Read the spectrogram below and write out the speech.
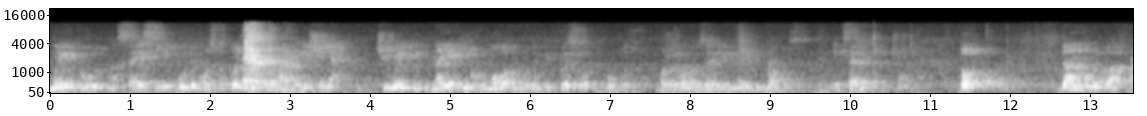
ми тут на сесії будемо остаточно приймати рішення, чи ми на яких умовах ми будемо підписувати позику. Можливо, ми взагалі неї відмовимося. І це не виключає. Тобто, в даному випадку,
